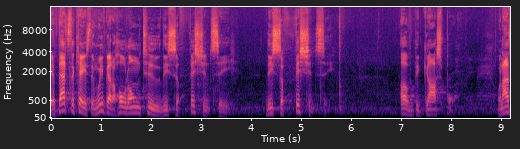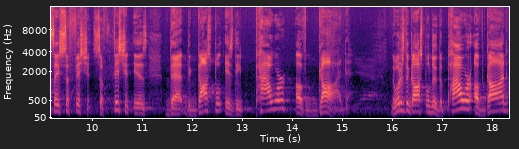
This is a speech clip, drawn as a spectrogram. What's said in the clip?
If that's the case, then we've got to hold on to the sufficiency, the sufficiency of the gospel. When I say sufficient, sufficient is that the gospel is the power of God. Now, what does the gospel do? The power of God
